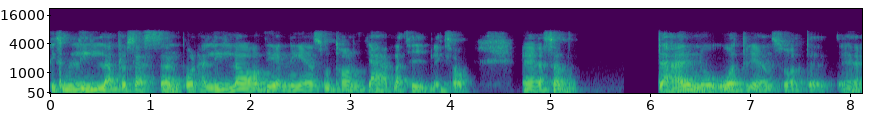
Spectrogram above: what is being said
liksom, lilla processen på den här lilla avdelningen som tar en jävla tid. Liksom. Eh, så att det här är nog återigen så att eh,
